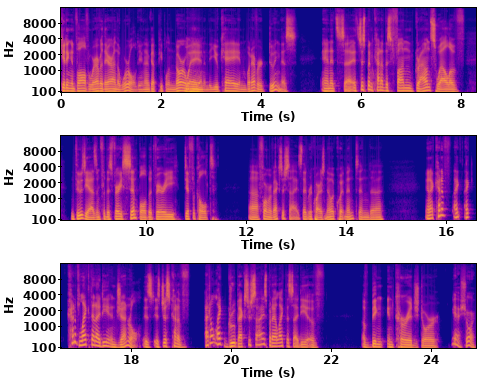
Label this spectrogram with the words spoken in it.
getting involved wherever they are in the world. You know, I've got people in Norway Mhm. and in the UK and whatever doing this, and it's uh, it's just been kind of this fun groundswell of enthusiasm for this very simple but very difficult uh, form of exercise that requires no equipment and uh, and I kind of I, I kind of like that idea in general. Is is just kind of I don't like group exercise, but I like this idea of of being encouraged or Yeah, sure.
